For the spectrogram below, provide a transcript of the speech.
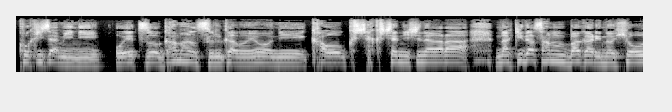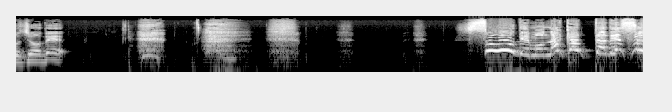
小刻みにおえつを我慢するかのように顔をくしゃくしゃにしながら泣き出さんばかりの表情で、そうでもなかったです！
